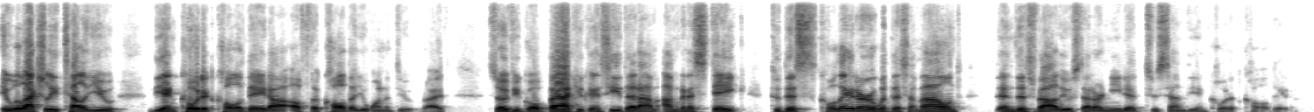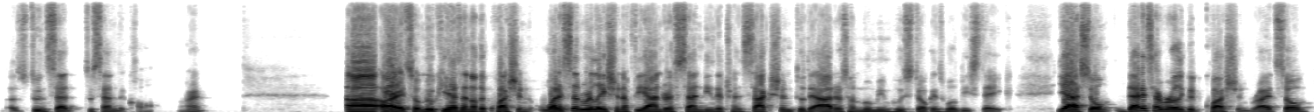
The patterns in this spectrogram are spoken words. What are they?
it will actually tell you the encoded call data of the call that you want to do, right? So if you go back, you can see that I'm, I'm going to stake to this collator with this amount and this values that are needed to send the encoded call data, as to send, to send the call, all right? Uh, all right, so Mookie has another question. What is the relation of the address sending the transaction to the address on Moonbeam whose tokens will be staked? Yeah, so that is a really good question, right? So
